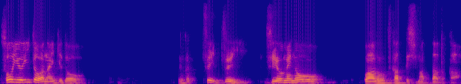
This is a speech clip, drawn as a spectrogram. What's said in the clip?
そういう意図はないけど、なんかついつい強めのワードを使ってしまったとか、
